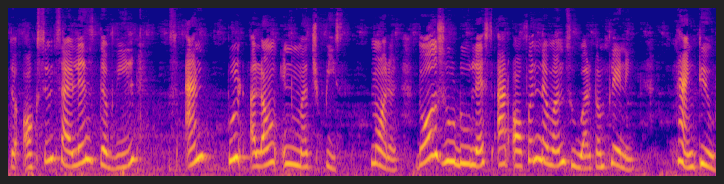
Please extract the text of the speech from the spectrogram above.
The oxen silenced the wheels and pulled along in much peace. Moral Those who do less are often the ones who are complaining. Thank you.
